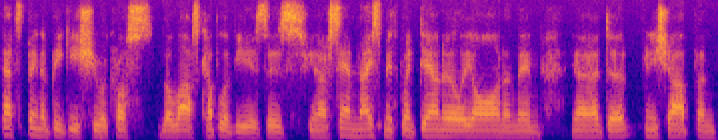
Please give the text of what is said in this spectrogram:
that's been a big issue across the last couple of years. Is you know Sam Naismith went down early on and then you know had to finish up, and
